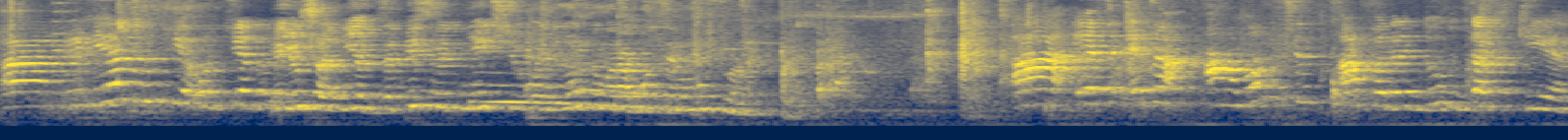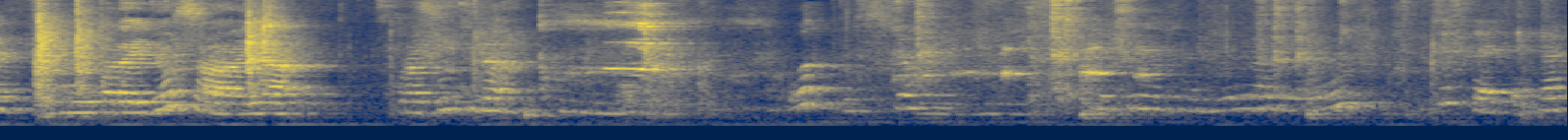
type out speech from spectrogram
А примеры у тебя, у тебя Илюша, нет, записывать ничего не нужно, мы работаем устно. А, это, это, а, вот чуть- а, подойду к доске. Не подойдешь, а я спрошу тебя. Вот и все. Чисто это, да?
